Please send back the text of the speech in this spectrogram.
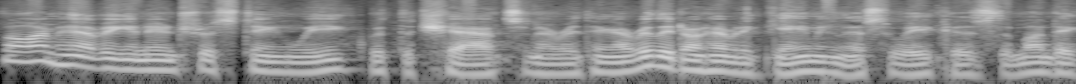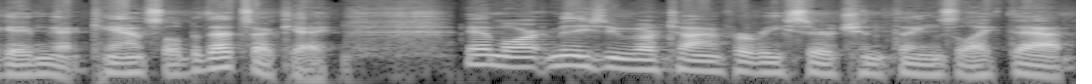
Well, I'm having an interesting week with the chats and everything. I really don't have any gaming this week because the Monday game got canceled, but that's okay. And more, it leaves me more time for research and things like that.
